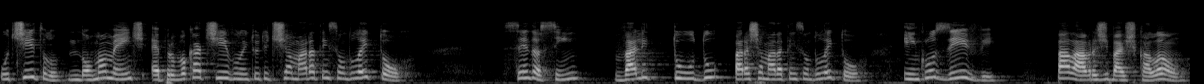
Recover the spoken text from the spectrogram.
O título, normalmente, é provocativo no intuito de chamar a atenção do leitor. Sendo assim, vale tudo para chamar a atenção do leitor, inclusive palavras de baixo calão.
